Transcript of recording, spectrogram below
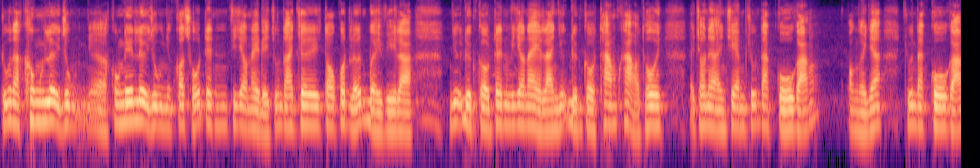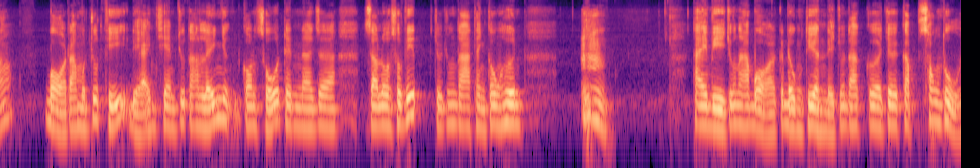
chúng ta không lợi dụng à, không nên lợi dụng những con số trên video này để chúng ta chơi to quất lớn bởi vì là những đường cầu trên video này là những đường cầu tham khảo thôi. Cho nên anh chị em chúng ta cố gắng mọi người nhé, chúng ta cố gắng bỏ ra một chút phí để anh chị em chúng ta lấy những con số trên à, Zalo số VIP cho chúng ta thành công hơn. thay vì chúng ta bỏ cái đồng tiền để chúng ta chơi cặp song thủ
